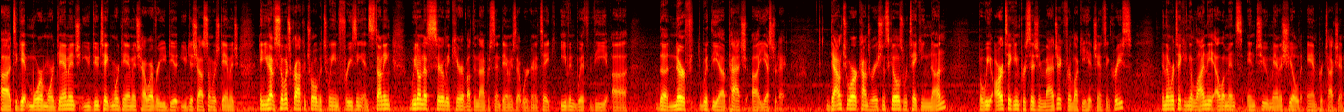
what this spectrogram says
uh, to get more and more damage. You do take more damage, however, you do, you dish out so much damage, and you have so much crowd control between freezing and stunning. We don't necessarily care about the nine percent damage that we're going to take, even with the uh, the nerf with the uh, patch uh, yesterday. Down to our conjuration skills, we're taking none, but we are taking precision magic for lucky hit chance increase. And then we're taking align the elements into mana shield and protection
